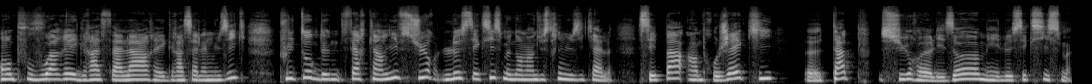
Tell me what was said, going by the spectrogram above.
empouvoirées grâce à l'art et grâce à la musique, plutôt que de ne faire qu'un livre sur le sexisme dans l'industrie musicale. C'est pas un projet qui euh, tape sur euh, les hommes et le sexisme.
